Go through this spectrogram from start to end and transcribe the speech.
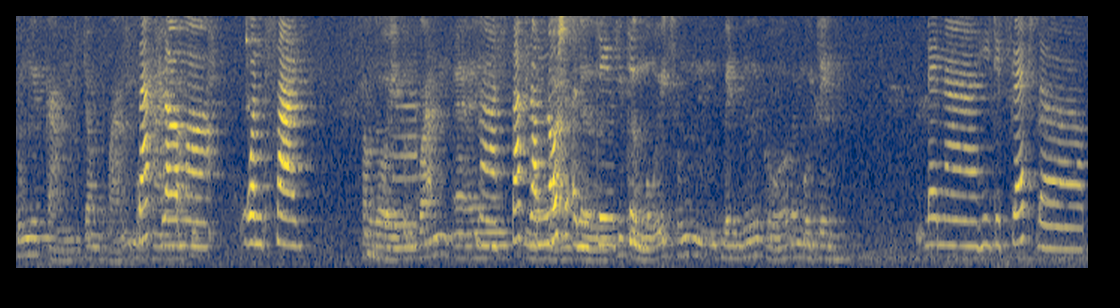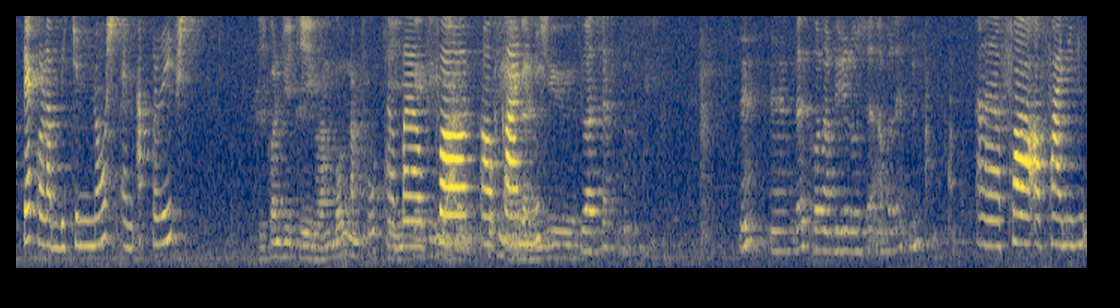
xuống dưới cằm trong khoảng một start from uh, one side. Sau rồi con quán à, start from nose until trước cửa mũi xuống bên dưới của cái môi trên then uh, he reflects the breath column between nose and upper lips thì con duy trì khoảng 4 5 phút thì About cái, cái four or phút five minutes. như You accept? Huh? Uh, let's call up in those uh, upper lip. Hmm? uh, four or five minutes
